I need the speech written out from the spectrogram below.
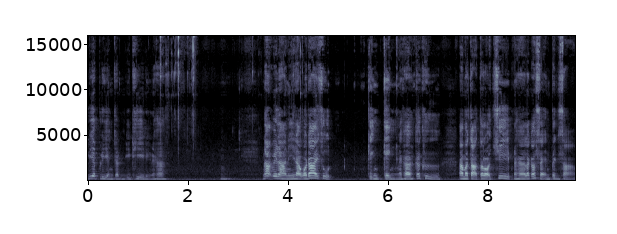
เรียบเรียงกันอีกทีหนึ่งนะคะณเวลานี้เราก็ได้สูตรเก่งๆนะคะ ก็คือ อมตะตลอดชีพนะคะ แล้วก็แสนเป็นสาม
